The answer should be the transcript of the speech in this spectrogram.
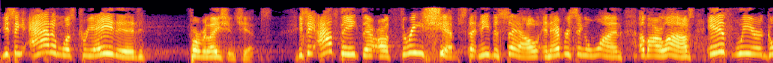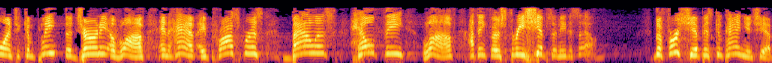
You see, Adam was created for relationships. You see, I think there are three ships that need to sail in every single one of our lives if we are going to complete the journey of life and have a prosperous, balanced, healthy life. I think there's three ships that need to sail. The first ship is companionship,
